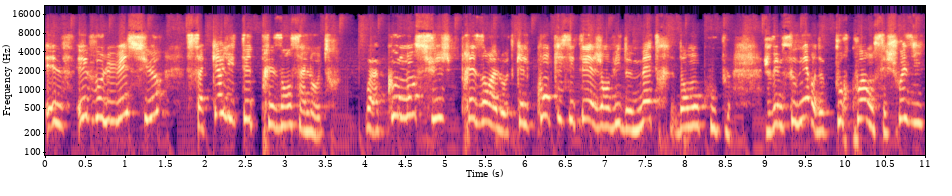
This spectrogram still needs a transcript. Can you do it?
évoluer sur sa qualité de présence à l'autre. Voilà, comment suis-je présent à l'autre? Quelle complicité ai-je envie de mettre dans mon couple? Je vais me souvenir de pourquoi on s'est choisi.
